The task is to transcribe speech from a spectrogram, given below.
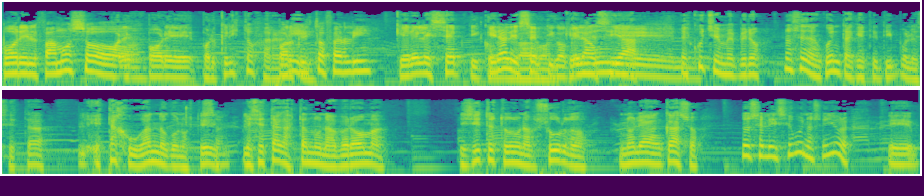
por el famoso Por, por, eh, por Christopher por Lee, Christopher Lee que era el escéptico. Era el escéptico, que era un, decía, eh, escúcheme, pero ¿no se dan cuenta que este tipo les está, está jugando con ustedes? Sí. Les está gastando una broma. Dice, esto es todo un absurdo, no le hagan caso. Entonces le dice, bueno señor, eh,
